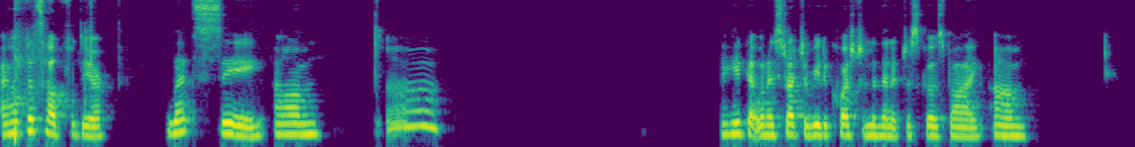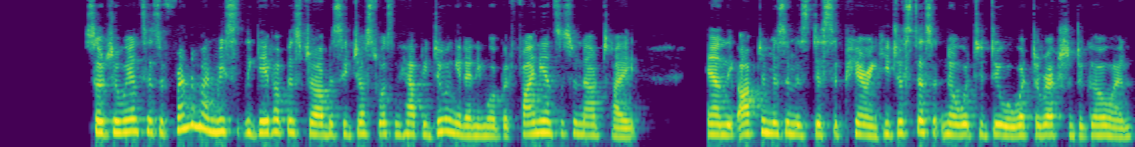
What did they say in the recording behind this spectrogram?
I hope that's helpful, dear let's see. Um, uh, I hate that when I start to read a question and then it just goes by. Um, so Joanne says, a friend of mine recently gave up his job as he just wasn't happy doing it anymore, but finances are now tight and the optimism is disappearing. He just doesn't know what to do or what direction to go in.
